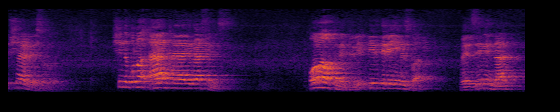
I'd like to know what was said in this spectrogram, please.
düşer diye sorulur. Şimdi buna eğer hayal ederseniz 16 metrelik bir direğimiz var ve zeminden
